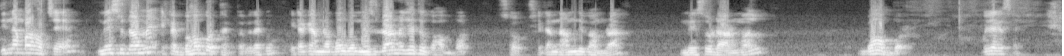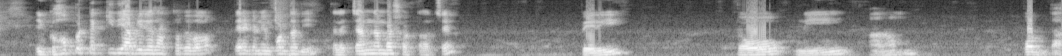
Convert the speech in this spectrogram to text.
তিন নাম্বার হচ্ছে মেসোডার্মে একটা গহ্বর থাকতে হবে। দেখো, এটাকে আমরা বলব মেসোডার্মে যেহেতু গহ্বর সো সেটার নাম দিব আমরা মেসোডার্মাল গহ্বর। বুঝা গেছে? এই গহ্বরটা কি দিয়ে আবৃত থাকতে হবে বলো? পেরিটোনিয়াম পর্দা দিয়ে। তাহলে চার নাম্বার শর্ত হচ্ছে পেরিটোনিয়াম পর্দা।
